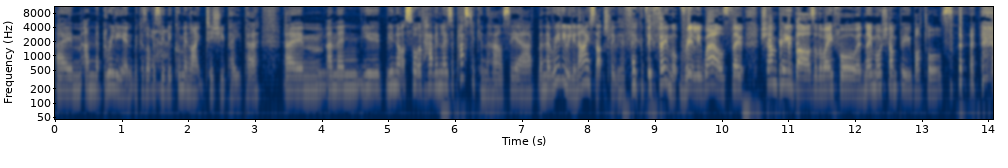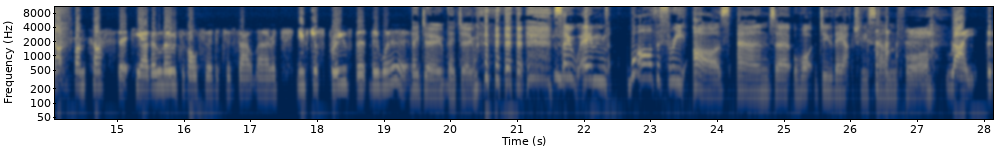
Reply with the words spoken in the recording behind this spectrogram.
um, and they're brilliant because obviously Yeah. they come in like tissue paper, um, and then you you're not sort of having loads of plastic in the house. Yeah, and they're really really nice actually. They foam, they foam up really well. So shampoo bars are the way forward. No more shampoo bottles. That's fantastic. Yeah, there are loads of alternatives out there, and you've just proved that they work. They do, they do. so, um, what are the three R's and uh, what do they actually stand for? Right. The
